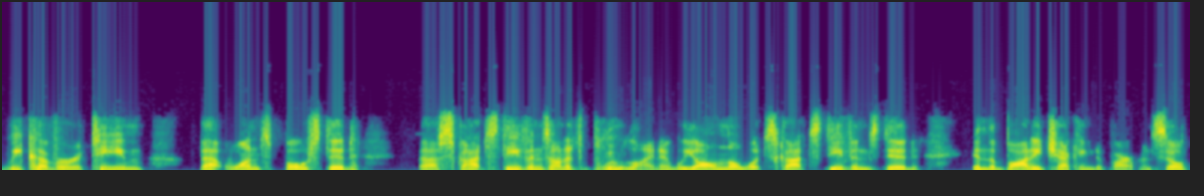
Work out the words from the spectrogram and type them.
we cover a team that once boasted uh, Scott Stevens on its blue line. And we all know what Scott Stevens did in the body checking department. So,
